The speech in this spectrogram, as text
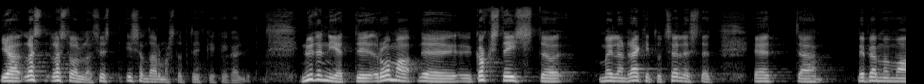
ja las, las ta olla, sest issand armastab teid kõiki kallid. nüüd on nii, et Rooma e, kaksteist meil on räägitud sellest, et, et me peame oma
